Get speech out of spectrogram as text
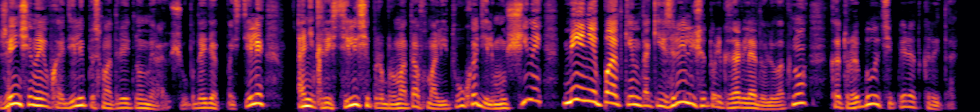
Женщины входили посмотреть на умирающего. Подойдя к постели, они крестились и, пробормотав молитву, уходили. Мужчины, менее падки на такие зрелища, только заглядывали в окно, которое было теперь открыто.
